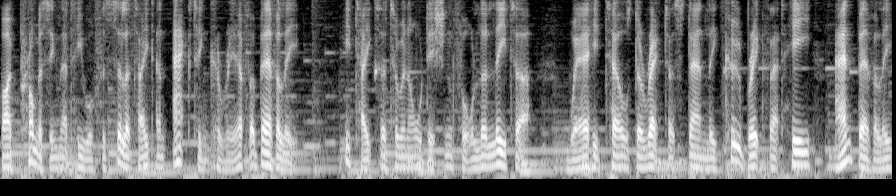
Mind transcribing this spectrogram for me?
by promising that he will facilitate an acting career for Beverly. He takes her to an audition for Lolita, where he tells director Stanley Kubrick that he and Beverly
